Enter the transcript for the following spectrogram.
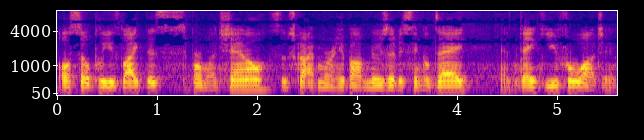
Also, please like this, support my channel, subscribe for more hip-hop news every single day, and thank you for watching.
